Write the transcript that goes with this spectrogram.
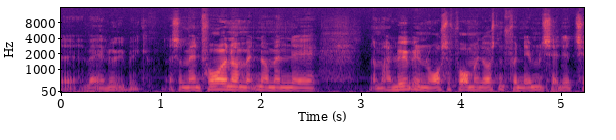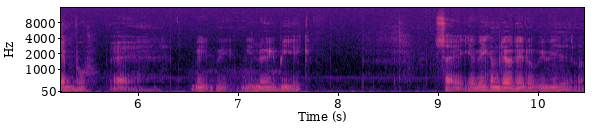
øh, hvad jeg løb. Ikke? Altså man får når man, når man, øh, når man har løbet i en år, så får man også en fornemmelse af det tempo, øh, vi, vi, vi løb i. Ikke? Så jeg ved ikke, om det var det, du ville vide? Eller?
